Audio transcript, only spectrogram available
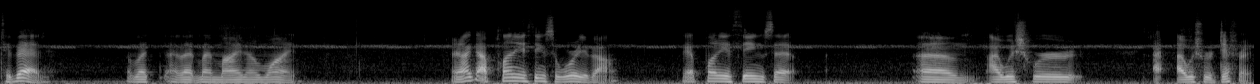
to bed. I let I let my mind unwind. And I got plenty of things to worry about. I got plenty of things that um, I wish were I, I wish were different,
